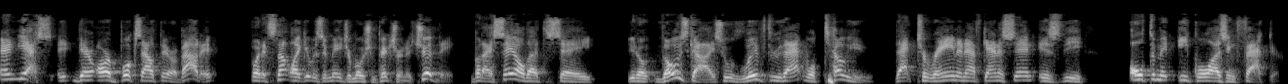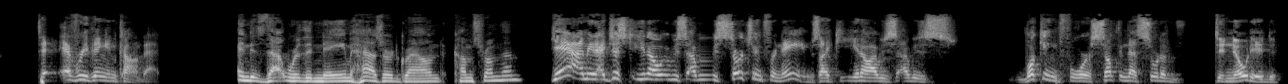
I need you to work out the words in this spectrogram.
And yes, it, there are books out there about it, but it's not like it was a major motion picture and it should be. But I say all that to say, you know, those guys who lived through that will tell you that terrain in Afghanistan is the ultimate equalizing factor to everything in combat. And is that where the name Hazard Ground comes from then? Yeah, I mean, I just, you know, it was I was searching for names. Like, you know, I was I was looking for something that sort of denoted,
